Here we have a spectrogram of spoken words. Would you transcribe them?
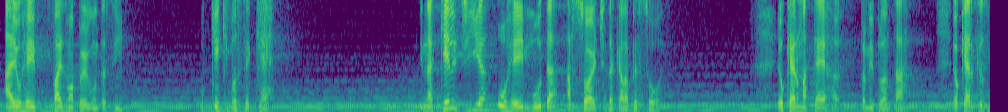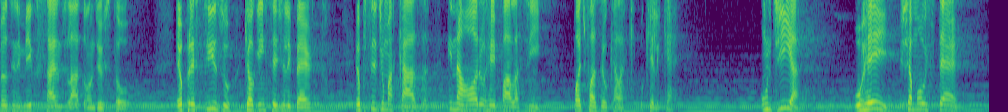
Aí o rei faz uma pergunta assim: O que que você quer? E naquele dia o rei muda a sorte daquela pessoa. Eu quero uma terra para me plantar. Eu quero que os meus inimigos saiam de lá de onde eu estou. Eu preciso que alguém seja liberto. Eu preciso de uma casa. E na hora o rei fala assim: pode fazer o que, ela, o que ele quer. Um dia, o rei chamou Esther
